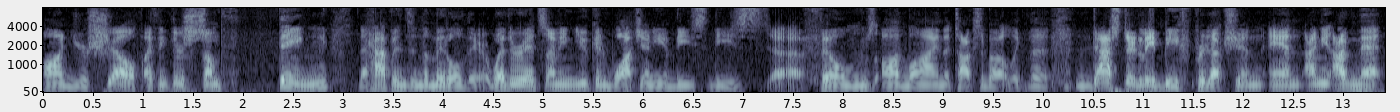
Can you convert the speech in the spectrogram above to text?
on your shelf, I think there's something thing that happens in the middle there. Whether it's, I mean, you can watch any of these these uh, films online that talks about like the dastardly beef production, and I mean, I've met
